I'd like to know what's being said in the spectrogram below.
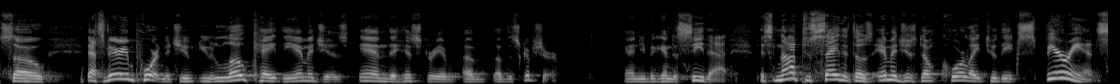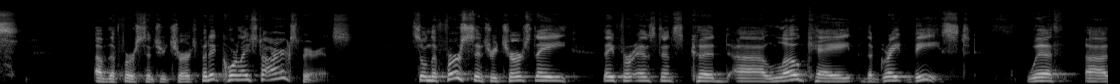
So that's very important that you, you locate the images in the history of, of, of, the scripture and you begin to see that. It's not to say that those images don't correlate to the experience of the first century church, but it correlates to our experience. So in the first century church, they, they for instance, could uh, locate the great beast with uh,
